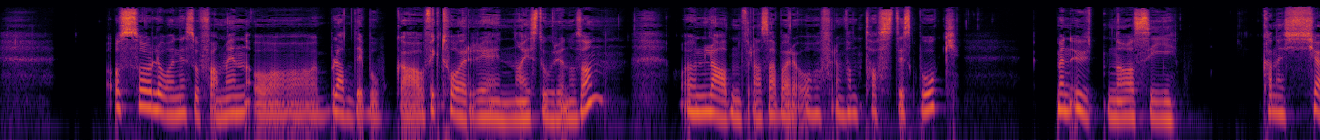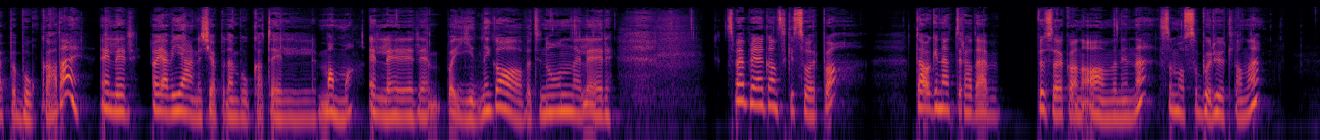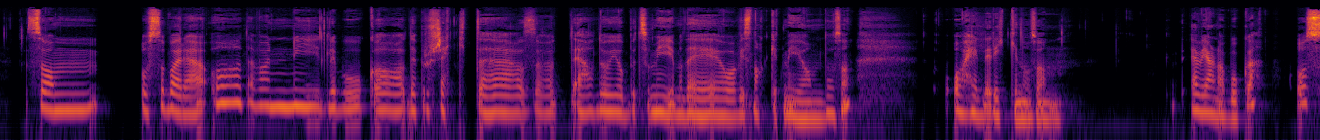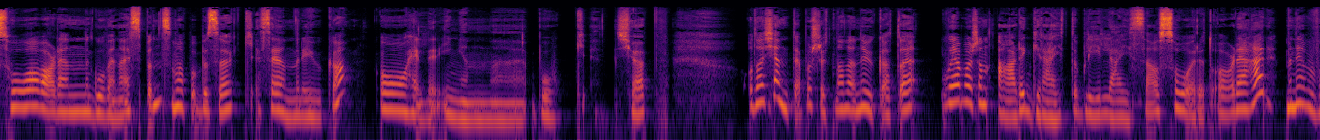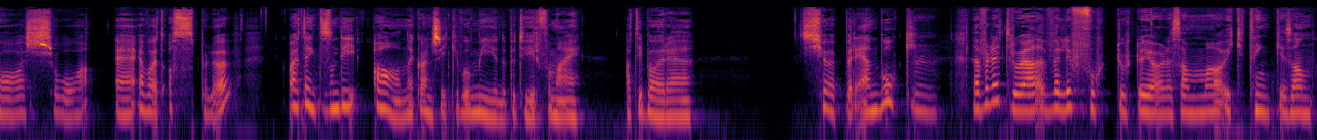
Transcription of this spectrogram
Og så lå hun i sofaen min og bladde i boka og fikk tårer i øynene av historien og sånn. Og hun la den fra seg bare 'Å, for en fantastisk bok'. Men uten å si kan jeg kjøpe boka av deg? Eller, og jeg vil gjerne kjøpe den boka til mamma, eller bare gi den i gave til noen, eller Som jeg ble ganske sår på. Dagen etter hadde jeg besøk av en annen venninne, som også bor i utlandet, som også bare Å, det var en nydelig bok, og det prosjektet altså, Jeg hadde jo jobbet så mye med det, og vi snakket mye om det og sånn. Og heller ikke noe sånn Jeg vil gjerne ha boka. Og så var det en god venn av Espen som var på besøk senere i uka, og heller ingen uh, bokkjøp. Og da kjente jeg på slutten av denne uka at hvor jeg bare sånn Er det greit å bli lei seg og såret over det her? Men jeg var så eh, Jeg var et aspeløv. Og jeg tenkte sånn De aner kanskje ikke hvor mye det betyr for meg at de bare kjøper en bok. Mm. Ja, det tror jeg er veldig fort gjort å gjøre det samme, og ikke tenke sånn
